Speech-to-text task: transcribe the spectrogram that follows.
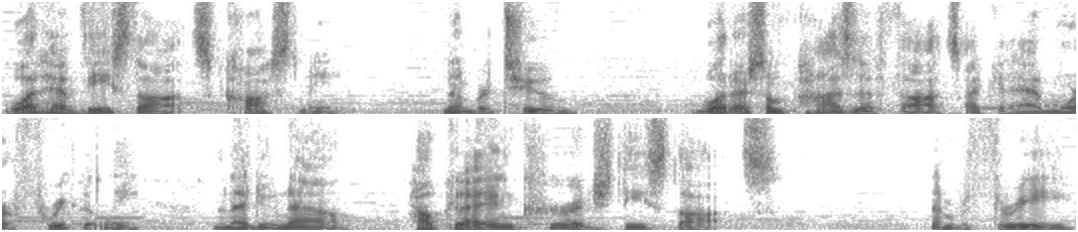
What have these thoughts cost me? Number two, what are some positive thoughts I could have more frequently than I do now? How could I encourage these thoughts? Number three,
